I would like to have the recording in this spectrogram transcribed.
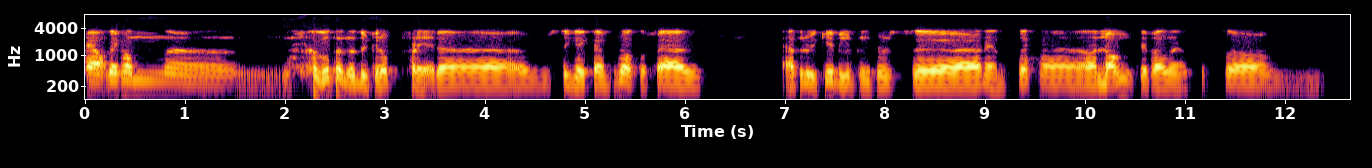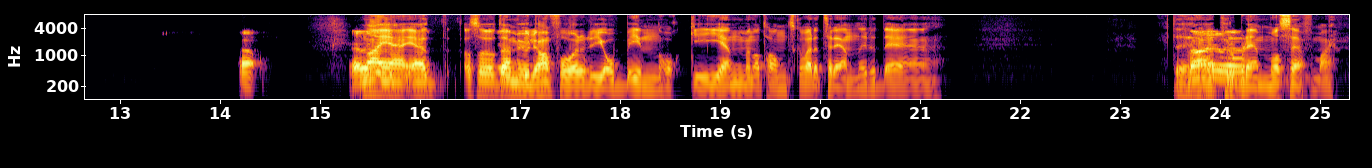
Ja, det kan, uh, kan godt hende det dukker opp flere stygge eksempler. Altså, for jeg, jeg, tror ikke Bill Peters uh, er den eneste. Uh, langt ifra den eneste. Så ja. Nei, jeg, jeg, altså det er mulig han får jobb innen hockey igjen, men at han skal være trener, det det er jeg problemer med å se for meg.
